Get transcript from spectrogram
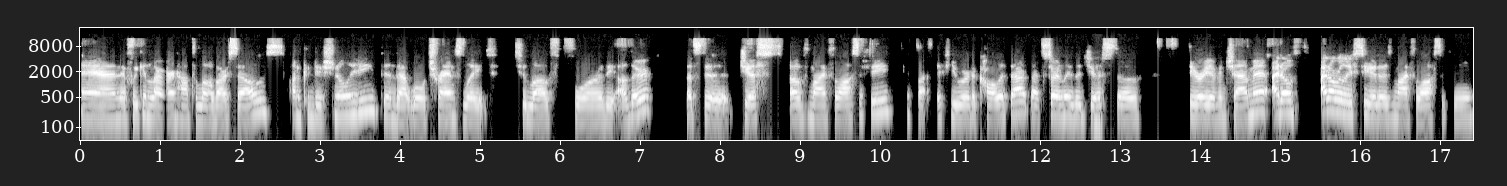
And if we can learn how to love ourselves unconditionally, then that will translate to love for the other. That's the gist of my philosophy. If, I, if you were to call it that, that's certainly the gist of theory of enchantment. I don't, I don't really see it as my philosophy.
